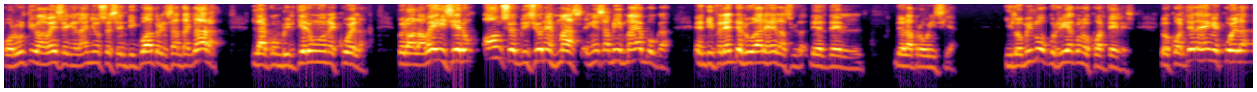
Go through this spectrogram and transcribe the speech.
por última vez en el año 64 en Santa Clara, la convirtieron en una escuela, pero a la vez hicieron 11 prisiones más en esa misma época en diferentes lugares de la ciudad, de, la provincia. Y lo mismo ocurría con los cuarteles. Los cuarteles en escuela,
